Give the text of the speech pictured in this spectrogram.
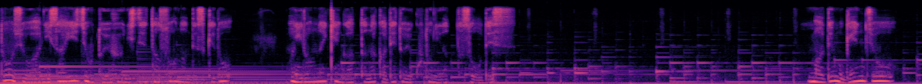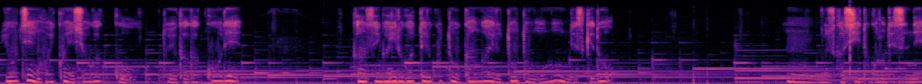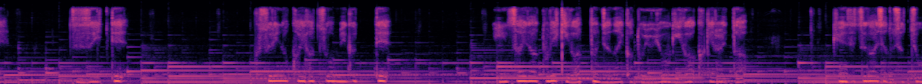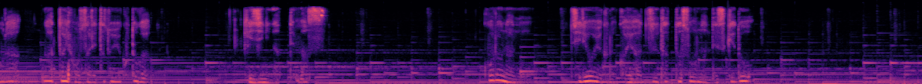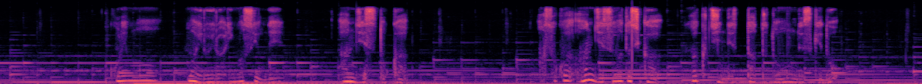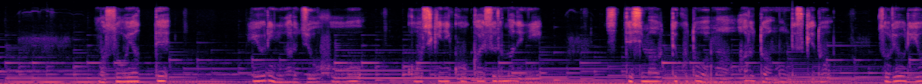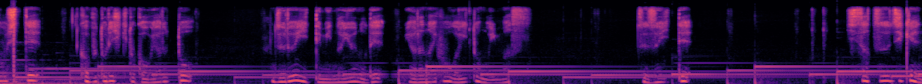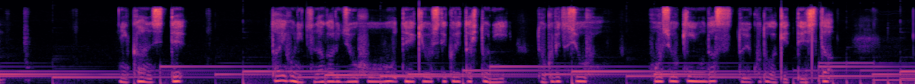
当初は2歳以上というふうにしてたそうなんですけど、まあ、いろんな意見があった中でということになったそうです。まあでも現状、幼稚園、保育園、小学校というか学校で感染が広がっていることを考えるととも思うんですけど、うん、難しいところですね。続いて、薬の開発をめぐって、インサイダー取引があったんじゃないかという容疑がかけられた建設会社の社長らが逮捕されたということが記事になってます。コロナの治療薬の開発だったそうなんですけど、これも、まあいろいろありますよね。アンジェスとか、あそこはアンジェスは確かワクチンでだったと思うんですけど、まあそうやって有利になる情報を公式に公開するまでに知ってしまうってことはまああるとは思うんですけど、それを利用して株取引とかをやるとずるいってみんな言うのでやらない方がいいと思います。続いて、視察事件に関して逮捕につながる情報を提供してくれた人に特別賞報奨金を出すということが決定した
